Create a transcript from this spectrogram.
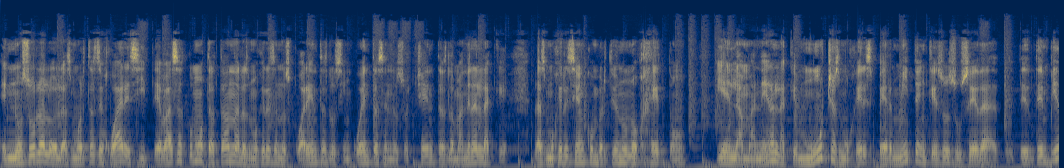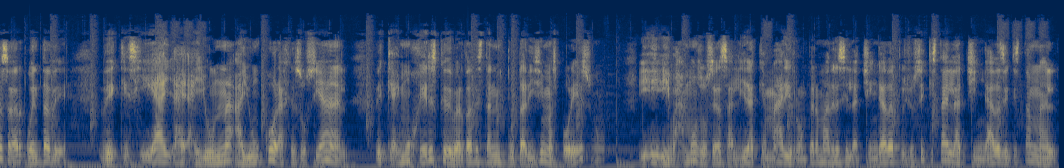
eh, no solo a lo de las muertas de Juárez, si te vas a cómo trataban a las mujeres en los 40, los 50, en los 80, la manera en la que las mujeres se han convertido en un objeto y en la manera en la que muchas mujeres permiten que eso suceda, te, empiezas a dar cuenta de, que sí hay, una, un coraje social, de que hay mujeres que de verdad están emputadísimas por eso. Y, y vamos, o sea, salir a quemar y romper madres y la chingada, pues yo sé que está de la chingada sé que está mal.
